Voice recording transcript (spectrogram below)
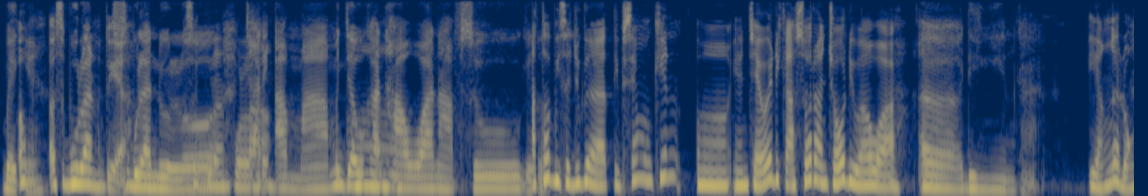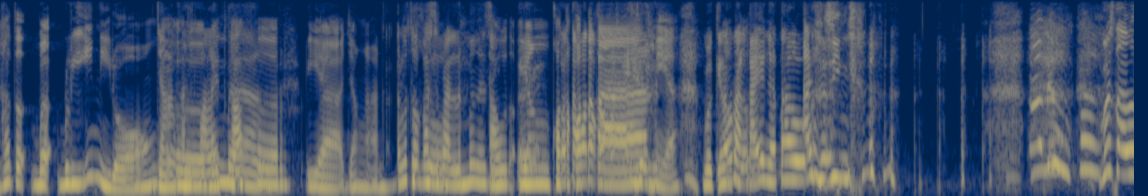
baiknya. eh, sebulan itu ya. Sebulan dulu. Sebulan pulang. Cari ama, menjauhkan hawa nafsu gitu. Atau bisa juga tipsnya mungkin eh, yang cewek di kasur yang cowok di bawah. Eh, dingin kak. Ya enggak dong, kata beli ini dong. Jangan kasur bed Palembang. cover. Iya, jangan. Lo tau kasur Palembang gak sih? Tahu, yang kotak-kotak kan ya. Gue kira orang kaya gak tahu. Anjing. gue selalu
